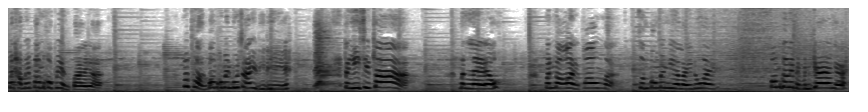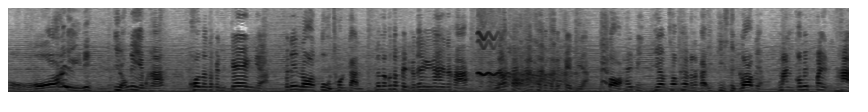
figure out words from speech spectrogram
มันทำให้ป้อมเขาเปลี่ยนไปอะเมื่อก่อนป้อมเขาเป็นผู้ชายอยู่ดีๆ แต่อีชิต้า มันเลว มันมาอ่อยป้อมอะจนป้อมไม่มีอะไรด้วย ป้อมก็เลยเป็นมันแกล้งไง โอ้ยนี่ อีน้องดีมคะคนมันจะเป็นแกล้งเนี่ยไม่ได้นอนตูดชนกัน แล้วมันก็จะเป็นกันได้ง่ายๆนะคะ แล้วต่อให้คนมันจะไม่เป็นเนี่ยต่อให้ไปเยี่ยมช่องแคบมันละกันอีกกี่สิบรอบเนี่ยมันก็ไม่เป็นค่ะ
